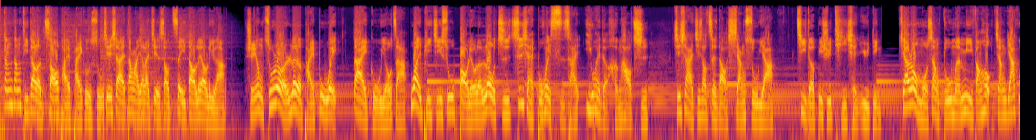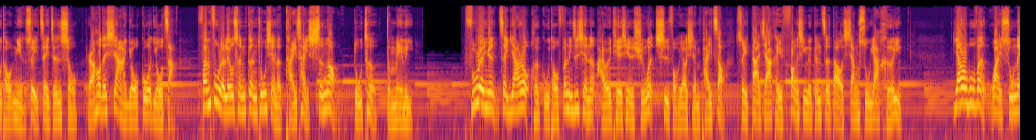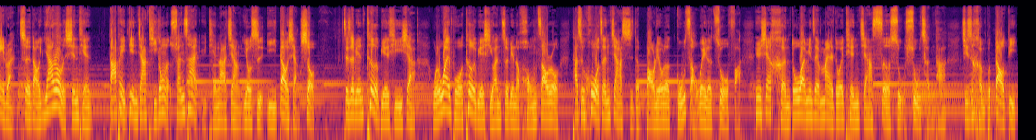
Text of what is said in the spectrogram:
刚刚提到了招牌排骨酥，接下来当然要来介绍这一道料理啦。选用猪肉的肋排部位，带骨油炸，外皮极酥，保留了肉汁，吃起来不会死柴，意外的很好吃。接下来介绍这道香酥鸭。记得必须提前预定。鸭肉抹上独门秘方后，将鸭骨头碾碎再蒸熟，然后再下油锅油炸。繁复的流程更凸显了台菜深奥独特的魅力。服务人员在鸭肉和骨头分离之前呢，还会贴心的询问是否要先拍照，所以大家可以放心的跟这道香酥鸭合影。鸭肉部分外酥内软，吃到鸭肉的鲜甜。搭配店家提供了酸菜与甜辣酱，又是一道享受。在这边特别提一下，我的外婆特别喜欢这边的红糟肉，它是货真价实的，保留了古早味的做法。因为现在很多外面在卖的都会添加色素速成它，其实很不道地。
